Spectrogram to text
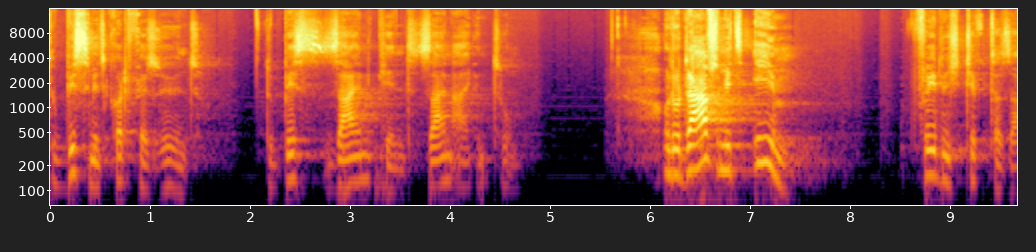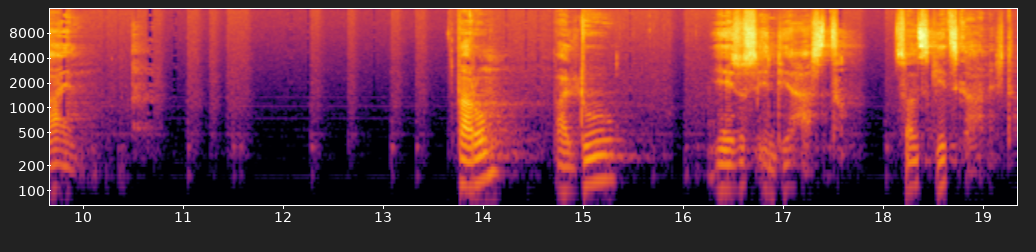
Du bist mit Gott versöhnt. Du bist sein Kind, sein Eigentum. Und du darfst mit ihm Friedensstifter sein. Warum? Weil du Jesus in dir hast. Sonst geht es gar nicht.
